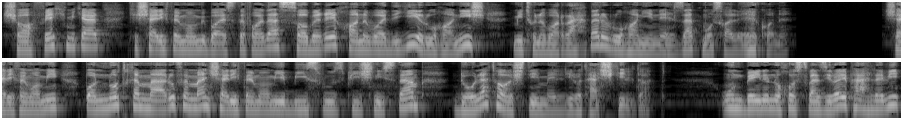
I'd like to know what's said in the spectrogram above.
شاه فکر می‌کرد که شریف امامی با استفاده از سابقه خانوادگی روحانیش می‌تونه با رهبر روحانی نهزت مصالحه کنه. شریف امامی با نطق معروف من شریف امامی 20 روز پیش نیستم دولت آشتی ملی رو تشکیل داد. اون بین نخست وزیرای پهلوی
